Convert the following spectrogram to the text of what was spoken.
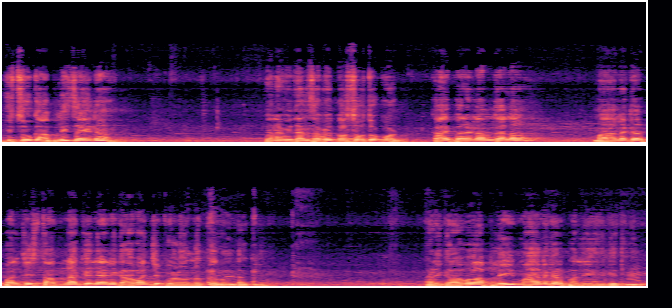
ही चूक आपलीच आहे ना? त्यांना विधानसभेत बसवतो कोण? काय परिणाम झाला? महानगरपालिकेची स्थापना केली आणि गावांची पिळवणूक करून टाकली. आणि गावं आपली महानगरपालिकेत घेतली.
